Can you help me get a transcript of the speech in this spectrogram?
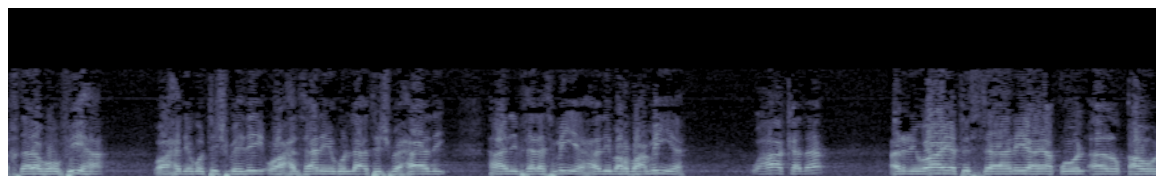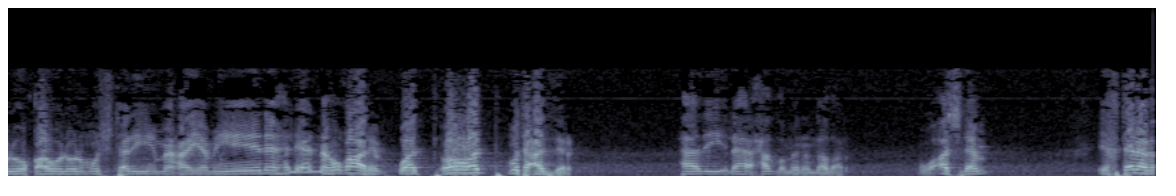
اختلفوا فيها. واحد يقول تشبه ذي واحد ثاني يقول لا تشبه هذه. هذه بثلاثمية هذه بأربعمية. وهكذا الرواية الثانية يقول القول قول المشتري مع يمينه لأنه غارم والرد متعذر. هذه لها حظ من النظر. وأسلم. اختلف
